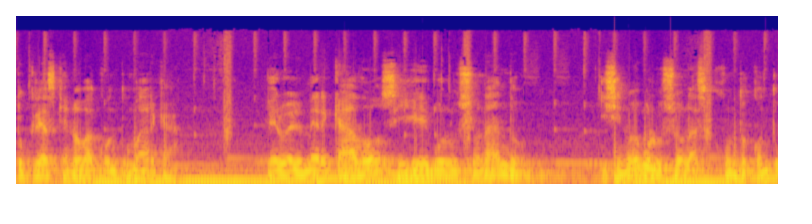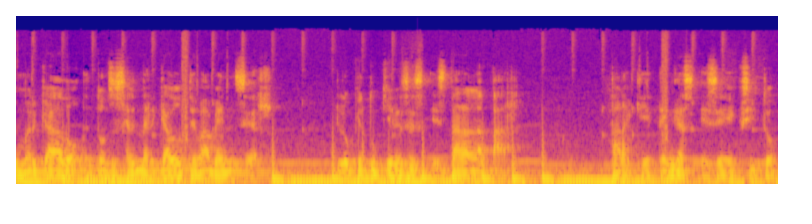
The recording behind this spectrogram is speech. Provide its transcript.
tú creas que no va con tu marca, pero el mercado sigue evolucionando. Y si no evolucionas junto con tu mercado, entonces el mercado te va a vencer. Lo que tú quieres es estar a la par para que tengas ese éxito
